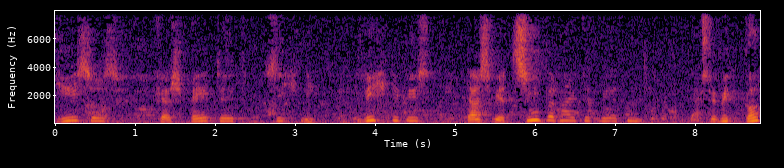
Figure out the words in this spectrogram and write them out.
Jesus verspätet sich nicht. Wichtig ist, dass wir zubereitet werden, dass wir mit Gott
